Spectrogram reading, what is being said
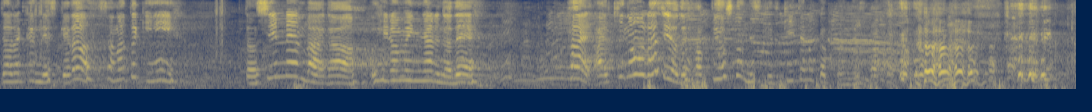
ただくんですけどその時にと新メンバーがお披露目になるので、はい、あ昨日ラジオで発表したんですけど聞いてなかったんですか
